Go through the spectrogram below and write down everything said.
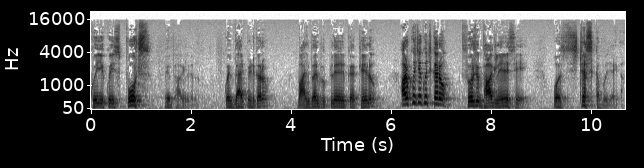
कोई कोई स्पोर्ट्स में भाग लेना। कोई बैडमिंटन करो, वॉलीबॉल प्ले खेलो, और कुछ कुछ करो। स्पोर्ट्स में भाग लेने से वो स्ट्रेस कम हो जाएगा।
